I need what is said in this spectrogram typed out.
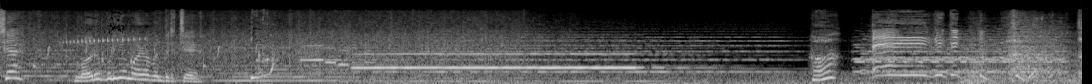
ச்சே மறுபடியும் மழை வந்துருச்சே. 啊！哎，这这这，呃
